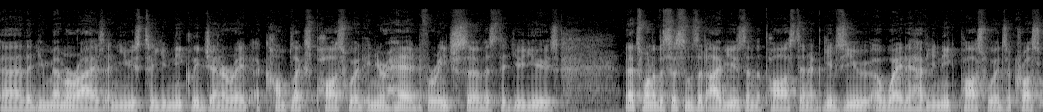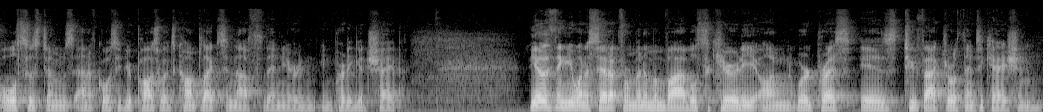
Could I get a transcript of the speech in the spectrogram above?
uh, that you memorize and use to uniquely generate a complex password in your head for each service that you use. That's one of the systems that I've used in the past, and it gives you a way to have unique passwords across all systems. And of course, if your password's complex enough, then you're in, in pretty good shape. The other thing you want to set up for minimum viable security on WordPress is two factor authentication.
